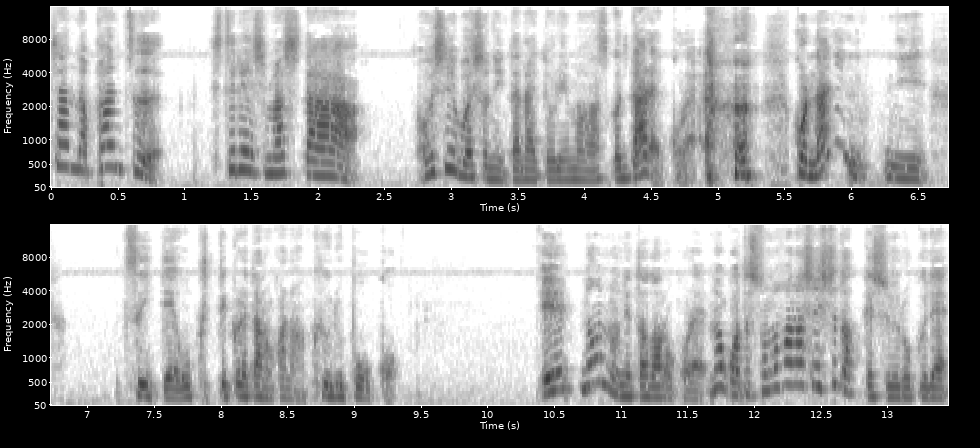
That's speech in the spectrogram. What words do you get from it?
ちゃんのパンツ失礼しました。美味しい場所にいただいております。これ誰？これ これ何について送ってくれたのかな？クールポーコ。え何のネタだろこれ。なんか私その話してたっけ収録で。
